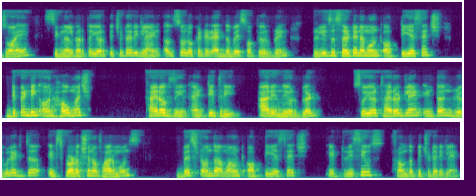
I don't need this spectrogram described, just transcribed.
जो आहे सिग्नल करतं. Your pituitary gland also located at the base of your brain release a certain amount of TSH depending on how much thyroxine and T3 are in your blood. So your thyroid gland in turn regulates the its production of hormones based on the amount of TSH it receives from the pituitary gland.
